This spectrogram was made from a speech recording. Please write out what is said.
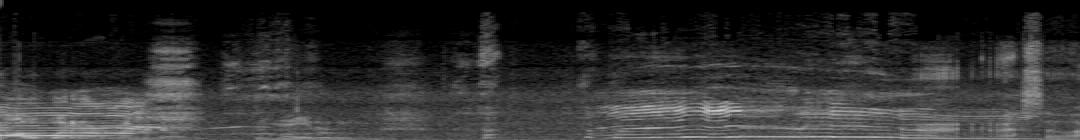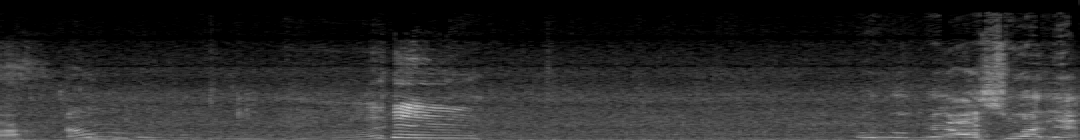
माऊ बरोबर ते माऊ बरोबर असं वा असू आल्या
